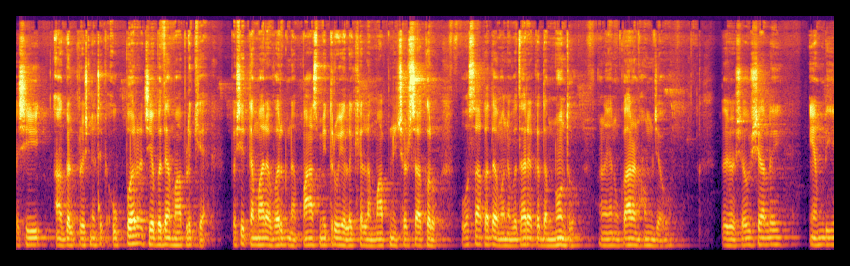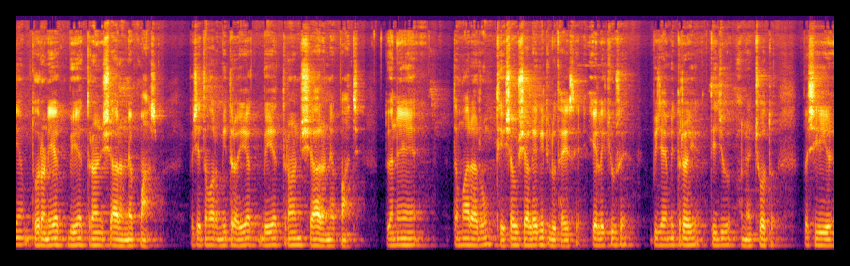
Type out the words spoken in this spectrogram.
પછી આગળ પ્રશ્ન છે કે ઉપર જે બધા માપ લખ્યા પછી તમારા વર્ગના પાંચ મિત્રોએ લખેલા માપની ચર્ચા કરો. ઓછા કદમ અને વધારે કદમ નોંધો અને એનું કારણ સમજાવો. તો જો શૌચાલય, એમડીએમ, ધોરણ એક, બે, ત્રણ, ચાર અને પાંચ. પછી તમારો મિત્ર એક, બે, ત્રણ, ચાર અને પાંચ. તો એને તમારા રૂમથી શૌચાલય કેટલું થાય છે એ લખ્યું છે. બીજા મિત્રએ, ત્રીજું અને ચોથો. પછી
